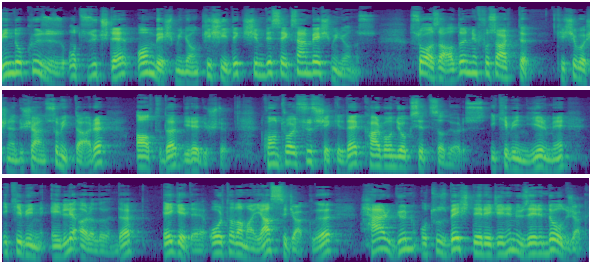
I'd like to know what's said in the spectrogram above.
1933'te 15 milyon kişiydik, şimdi 85 milyonuz. Su azaldı, nüfus arttı. Kişi başına düşen su miktarı 6'da 1'e düştü. Kontrolsüz şekilde karbondioksit salıyoruz. 2020-2050 aralığında Ege'de ortalama yaz sıcaklığı her gün 35 derecenin üzerinde olacak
